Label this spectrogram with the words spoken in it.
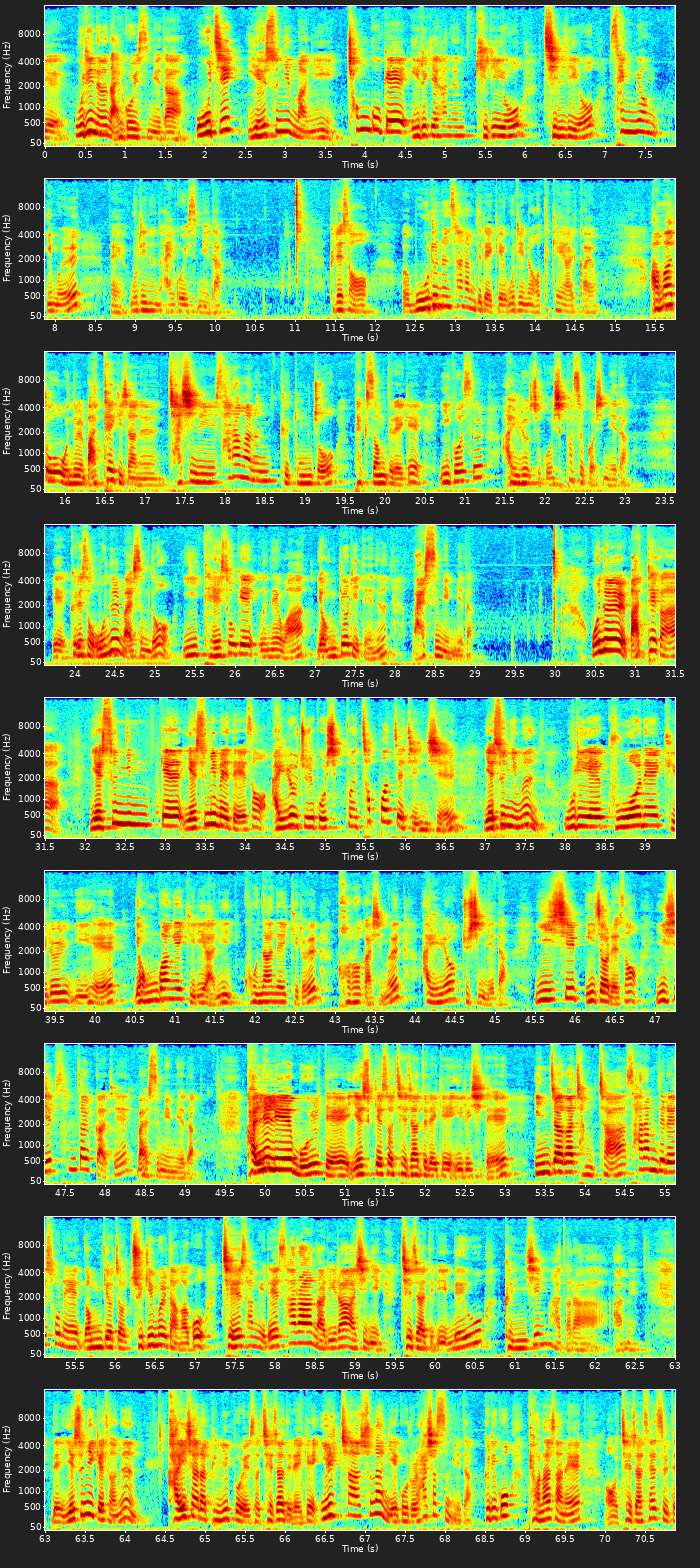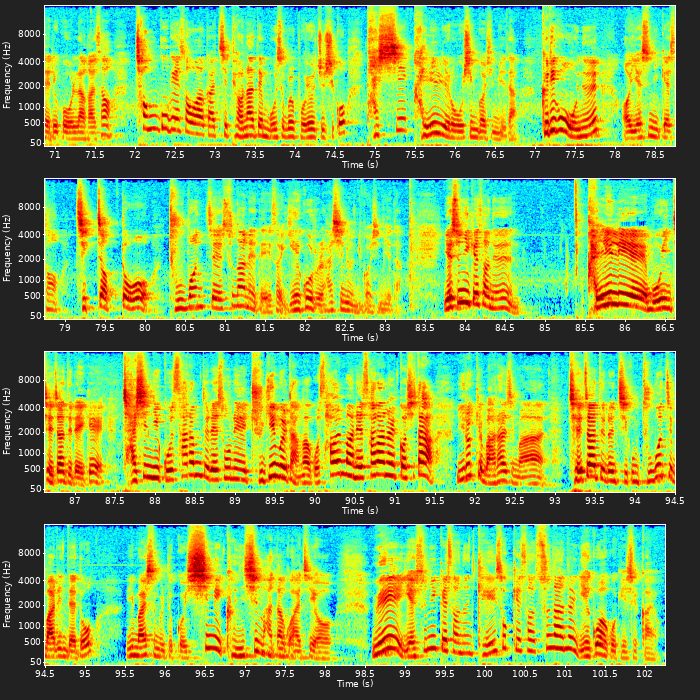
예, 우리는 알고 있습니다. 오직 예수님만이 천국에 이르게 하는 길이요, 진리요, 생명임을 예, 우리는 알고 있습니다. 그래서 어, 모르는 사람들에게 우리는 어떻게 해야 할까요? 아마도 오늘 마태 기자는 자신이 사랑하는 그 동족 백성들에게 이것을 알려주고 싶었을 것입니다. 예, 그래서 오늘 말씀도 이 대속의 은혜와 연결이 되는 말씀입니다. 오늘 마태가 예수님께 예수님에 대해서 알려주고 싶은 첫 번째 진실, 예수님은 우리의 구원의 길을 위해 영광의 길이 아닌 고난의 길을 걸어가심을 알려주십니다. 22절에서 23절까지의 말씀입니다. 갈릴리에 모일 때 예수께서 제자들에게 이르시되 인자가 장차 사람들의 손에 넘겨져 죽임을 당하고 제3일에 살아나리라 하시니 제자들이 매우 근심하더라. 아멘. 네, 예수님께서는 가이샤라 빌리보에서 제자들에게 1차 순환 예고를 하셨습니다. 그리고 변화산에 어, 제자 셋을 데리고 올라가서 천국에서와 같이 변화된 모습을 보여주시고 다시 갈릴리로 오신 것입니다. 그리고 오늘 어, 예수님께서 직접 또 두 번째 순환에 대해서 예고를 하시는 것입니다. 예수님께서는 갈릴리에 모인 제자들에게 자신이 곧 사람들의 손에 죽임을 당하고 사흘 만에 살아날 것이다. 이렇게 말하지만 제자들은 지금 두 번째 말인데도 이 말씀을 듣고 심히 근심하다고 하지요. 왜 예수님께서는 계속해서 순환을 예고하고 계실까요?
